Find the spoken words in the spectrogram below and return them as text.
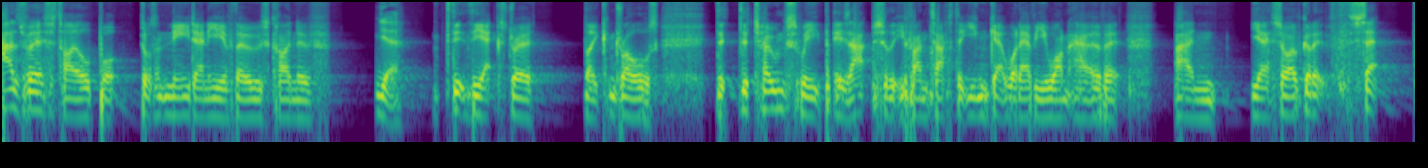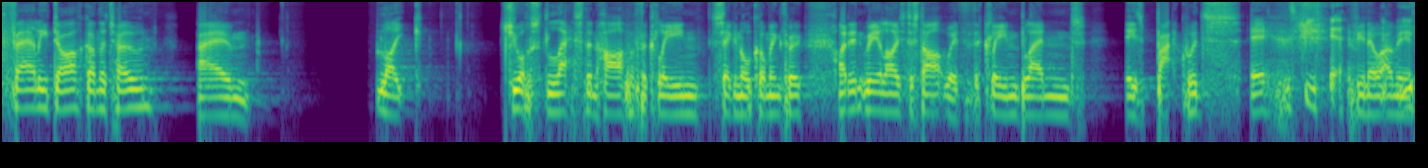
as versatile, but doesn't need any of those kind of Yeah, the, the extra like controls. The the tone sweep is absolutely fantastic. You can get whatever you want out of it, and yeah, so I've got it set fairly dark on the tone, um, like just less than half of the clean signal coming through. I didn't realize to start with the clean blend is backwards ish, Yeah. if you know what I mean.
